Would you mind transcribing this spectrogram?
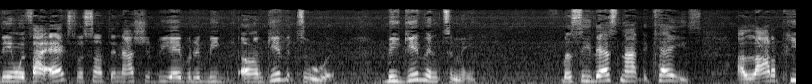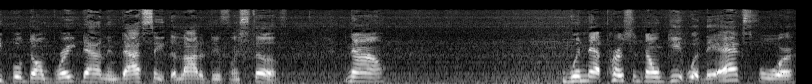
then if I ask for something, I should be able to be um, give it to it, be given to me. But see, that's not the case a lot of people don't break down and dissect a lot of different stuff. Now, when that person don't get what they ask for,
